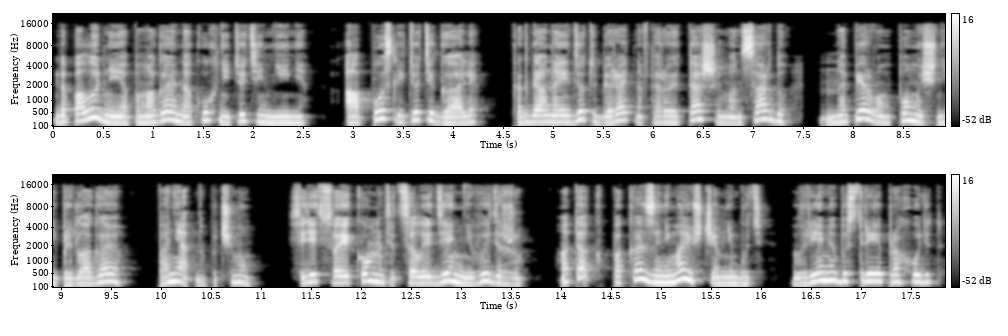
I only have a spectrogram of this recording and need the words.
До полудня я помогаю на кухне тете Нине, а после тете Гале. Когда она идет убирать на второй этаж и мансарду, на первом помощь не предлагаю. Понятно, почему. Сидеть в своей комнате целый день не выдержу. А так, пока занимаюсь чем-нибудь, время быстрее проходит.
